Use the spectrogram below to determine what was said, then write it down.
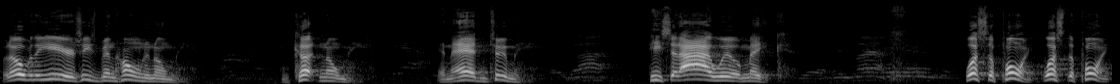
But over the years, he's been honing on me and cutting on me and adding to me. He said, I will make. What's the point? What's the point?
